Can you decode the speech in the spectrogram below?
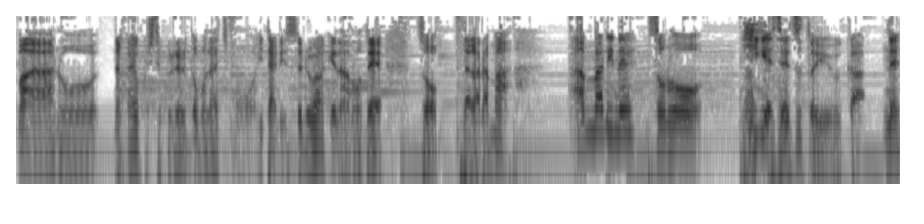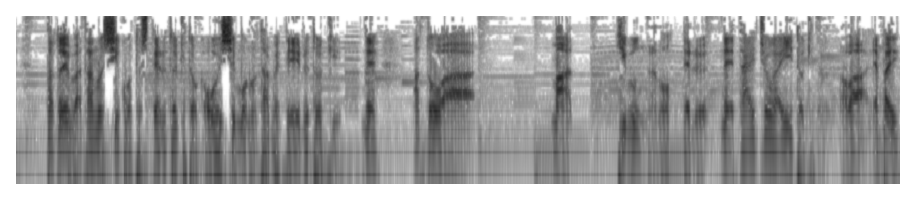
まああの、仲良くしてくれる友達もいたりするわけなので、そう、だからまあ、あんまりね、その、卑下せずというか、ね、例えば楽しいことしてる時とか美味しいもの食べている時、ね、あとは、まあ、気分が乗ってる、ね、体調がいい時なんかは、やっぱり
